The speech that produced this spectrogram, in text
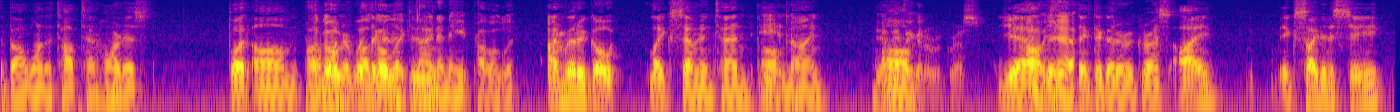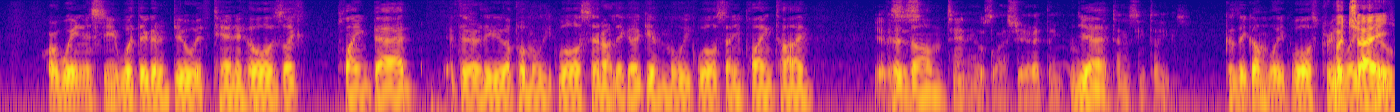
about one of the top ten hardest. But um, I'll I go. wonder what I'll they're go gonna like do. nine and eight probably. I'm gonna go like seven and 10, 8 Oh, and nine. Yeah, I think Um, they got to regress. Yeah, Oh, they- yeah. I think they're gonna regress. I excited to see, or waiting to see what they're gonna do if Tannehill is like playing bad. If they're are they gonna put Malik Willis in, are they gonna give Malik Willis any playing time? Yeah, this is um, Tannehill's last year, I think. Yeah. the Tennessee Titans. Because they got Malik Willis pretty much. Which late I- too.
